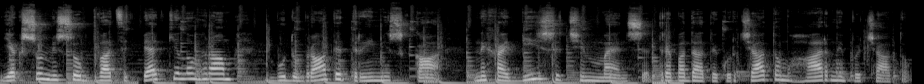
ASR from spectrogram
Якщо мішок 25 кг, буду брати 3 мішка. Нехай більше, чим менше. Треба дати курчатам гарний початок.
